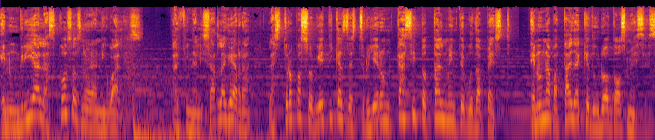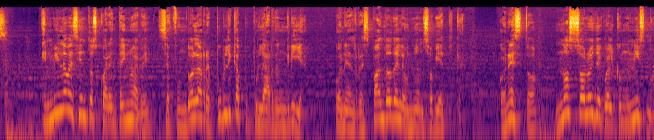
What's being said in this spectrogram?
En Hungría las cosas no eran iguales. Al finalizar la guerra, las tropas soviéticas destruyeron casi totalmente Budapest en una batalla que duró dos meses. En 1949 se fundó la República Popular de Hungría, con el respaldo de la Unión Soviética. Con esto, no solo llegó el comunismo,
